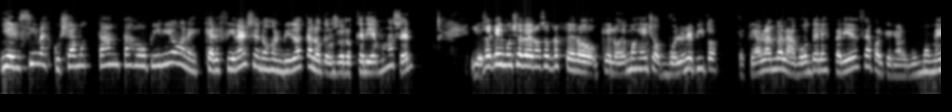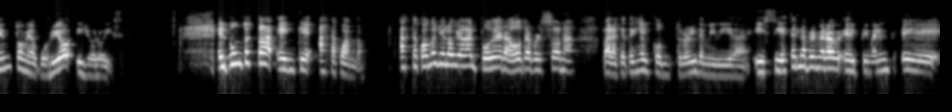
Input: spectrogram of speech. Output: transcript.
y encima escuchamos tantas opiniones que al final se nos olvidó hasta lo que nosotros queríamos hacer. Y yo sé que hay muchos de nosotros que lo, que lo hemos hecho, vuelvo y repito, te estoy hablando a la voz de la experiencia porque en algún momento me ocurrió y yo lo hice. El punto está en que hasta cuándo. ¿Hasta cuándo yo le voy a dar poder a otra persona para que tenga el control de mi vida? Y si este es la primera, el primer eh,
